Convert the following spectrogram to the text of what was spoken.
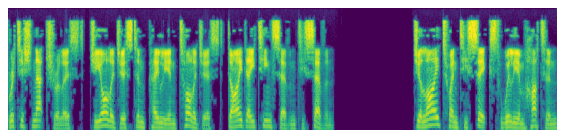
British naturalist, geologist and paleontologist died 1877. July 26 – William Hutton,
